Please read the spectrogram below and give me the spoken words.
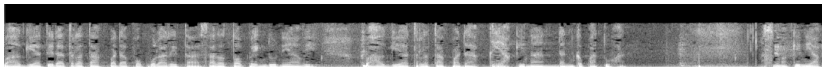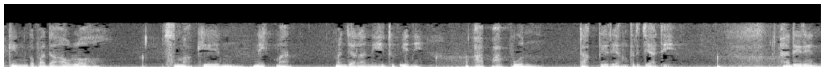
Bahagia tidak terletak pada popularitas atau topeng duniawi. Bahagia terletak pada keyakinan dan kepatuhan. Semakin yakin kepada Allah, semakin nikmat menjalani hidup ini. Apa pun takdir yang terjadi. Hadirin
